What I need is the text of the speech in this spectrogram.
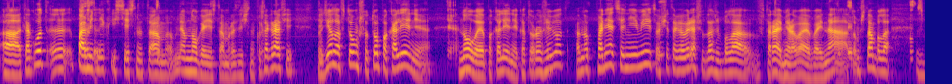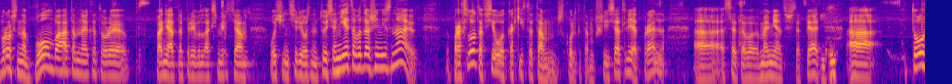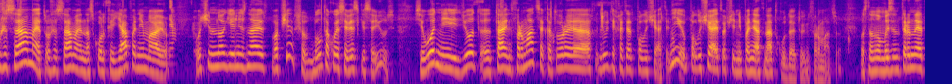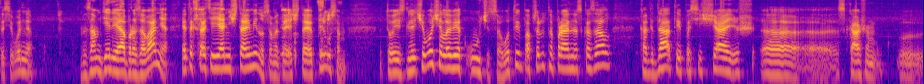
А, так вот, э, памятник, естественно, там, у меня много есть там различных фотографий, но дело в том, что то поколение, новое поколение, которое живет, оно понятия не имеет, вообще-то говоря, что даже была Вторая мировая война, о том, что там была сброшена бомба атомная, которая, понятно, привела к смертям очень серьезным. То есть они этого даже не знают. Прошло-то всего каких-то там, сколько там, 60 лет, правильно, а, с этого момента, 65. А, то же самое, то же самое, насколько я понимаю, очень многие не знают вообще, что был такой Советский Союз. Сегодня идет э, та информация, которую люди хотят получать. Они ее получают вообще непонятно откуда эту информацию. В основном из интернета. Сегодня на самом деле образование, это, кстати, я не считаю минусом, это я считаю плюсом. То есть для чего человек учится? Вот ты абсолютно правильно сказал, когда ты посещаешь, э, скажем, э,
